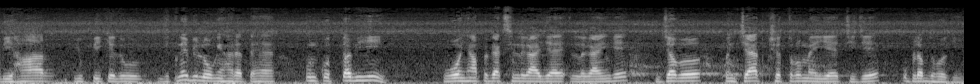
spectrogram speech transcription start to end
बिहार, यूपी के लोग जितने भी लोग यहाँ रहते हैं, उनको तभी वो यहाँ पर वैक्सीन लगाए जाए, लगाएँगे, जब पंचायत क्षेत्रों में ये चीज़ें उपलब्ध होगी।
